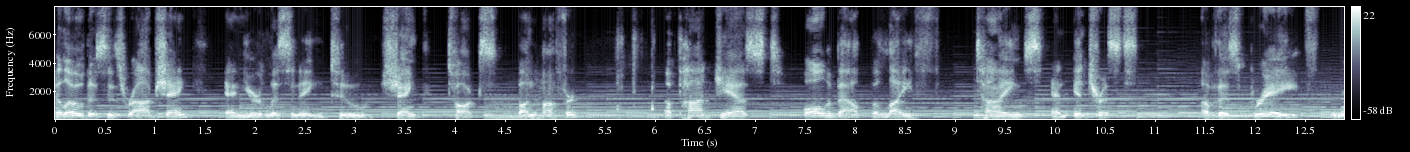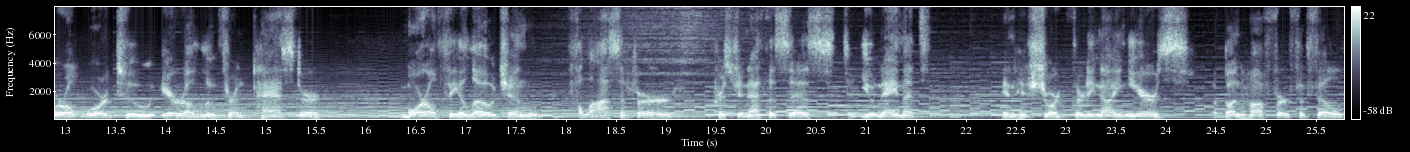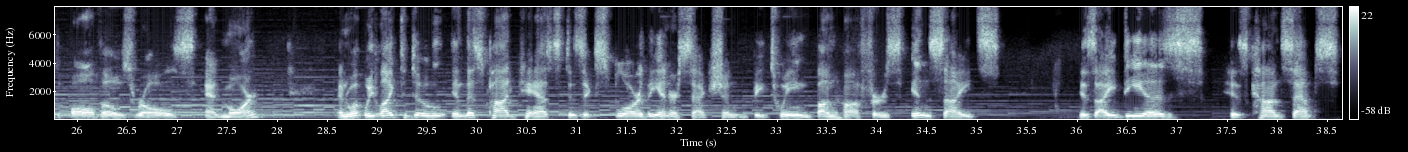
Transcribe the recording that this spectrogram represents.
Hello, this is Rob Schenck, and you're listening to Schenck Talks Bonhoeffer, a podcast all about the life, times, and interests of this brave World War II era Lutheran pastor, moral theologian, philosopher, Christian ethicist, you name it. In his short 39 years, Bonhoeffer fulfilled all those roles and more. And what we like to do in this podcast is explore the intersection between Bonhoeffer's insights, his ideas, his concepts,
